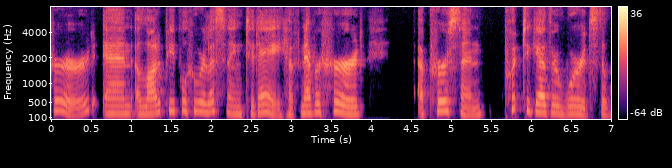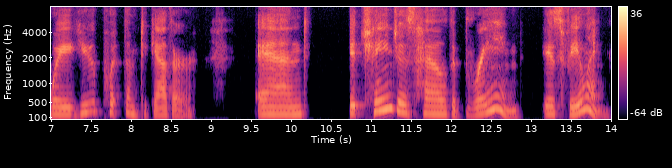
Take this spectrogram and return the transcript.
heard, and a lot of people who are listening today have never heard a person put together words the way you put them together. And it changes how the brain is feeling.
